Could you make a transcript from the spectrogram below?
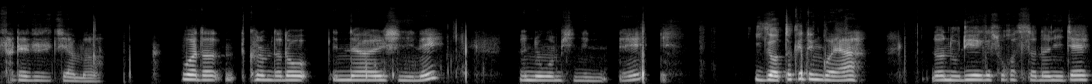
살해를지 아마. 우와 나 그럼 나도 옛날 신이네? 넌 용암 신이네? 이게 어떻게 된 거야? 넌 우리에게 속았어. 넌 이제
